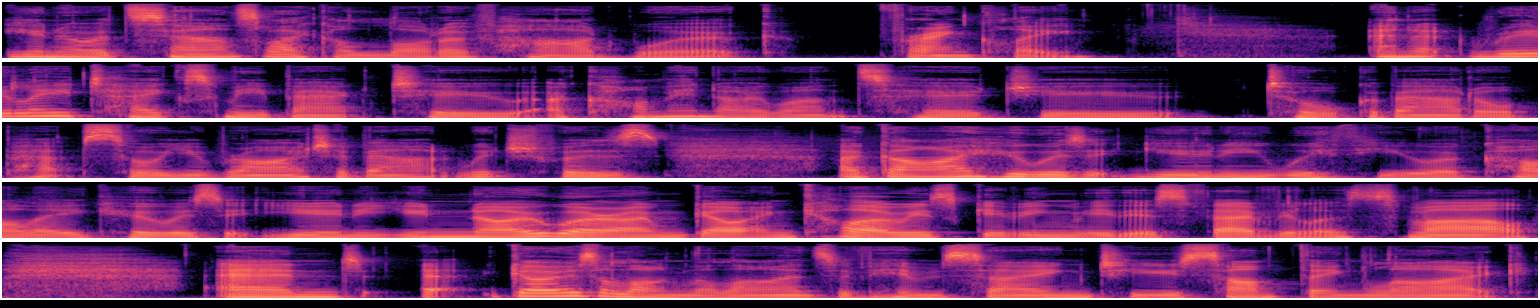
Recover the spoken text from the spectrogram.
you know it sounds like a lot of hard work frankly and it really takes me back to a comment I once heard you talk about, or perhaps saw you write about, which was a guy who was at uni with you, a colleague who was at uni. You know where I'm going. Chloe's giving me this fabulous smile. And it goes along the lines of him saying to you something like,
